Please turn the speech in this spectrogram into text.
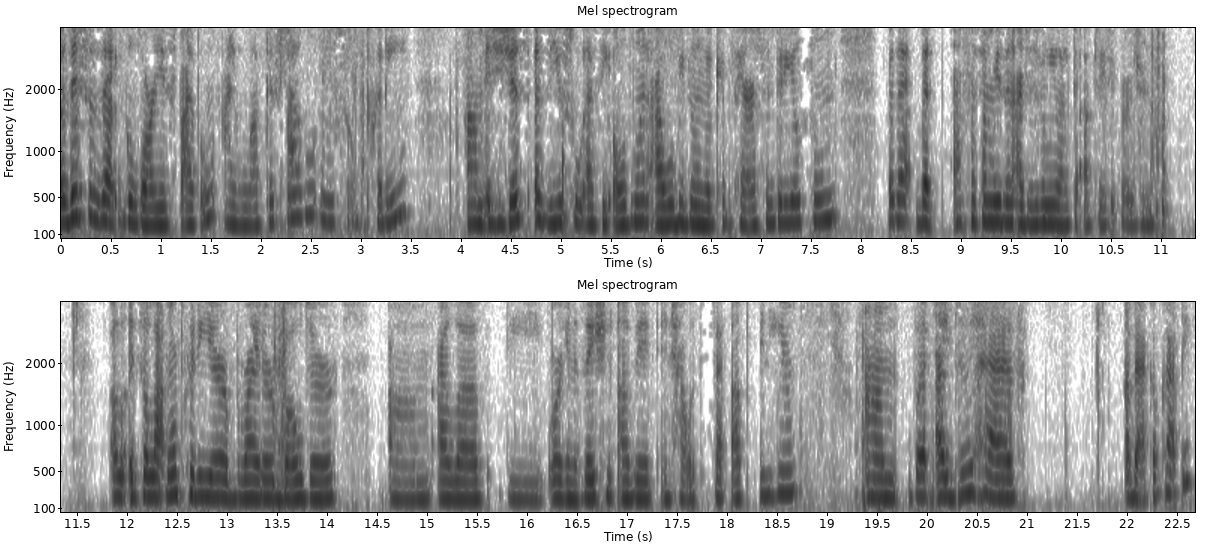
But this is that glorious Bible. I love this Bible. It is so pretty. Um, it's just as useful as the old one. I will be doing a comparison video soon for that. But uh, for some reason, I just really like the updated version. It's a lot more prettier, brighter, bolder. Um, I love the organization of it and how it's set up in here. Um, but I do have a backup copy.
